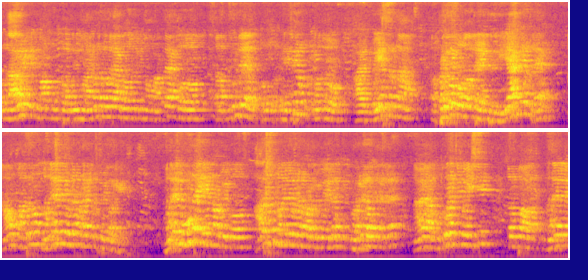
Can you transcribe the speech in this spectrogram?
ಒಂದು ಆರೋಗ್ಯ ನಿಮ್ಮ ಅಣ್ಣ ತಮ್ಮರೇ ಆಗ್ಬೋದು, ನಿಮ್ಮ ಅತ್ತೆ ಆಗ್ಬೋದು ಮುಂದೆ ಹೆಚ್ಚಿನ ಒಂದು, ಆ ವಯಸ್ಸನ್ನ ಪಡ್ಕೋಬಹುದು ಅಂತ ಹೇಳ್ತಿದ್ವಿ. ಯಾಕೆ ಅಂದ್ರೆ, ನಾವು ಮೊದಲು ಮನೆಯಲ್ಲಿ ಊಟ ಮಾಡಕ್ಕೆ ಕಲಿಸ್ಬೇಕು ಅವ್ರಿಗೆ. ಮನೆಯಲ್ಲಿ ಊಟ ಏನ್ ಮಾಡ್ಬೇಕು? ಆದಷ್ಟು ಮನೆಯಲ್ಲಿ ಊಟ ಮಾಡ್ಬೇಕು. ಎಲ್ಲ ಹೊರಗಡೆ ಹೋಗ್ತಾ ಇದ್ರೆ ನಾವೇ ಆ ಮುತುವರ್ಜಿ ವಹಿಸಿ ಸ್ವಲ್ಪ ಮನೆಯಲ್ಲೇ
